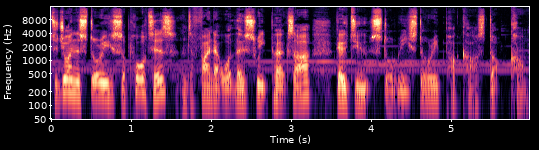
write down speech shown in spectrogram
To join the story supporters and to find out what those sweet perks are, go to storystorypodcast.com.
